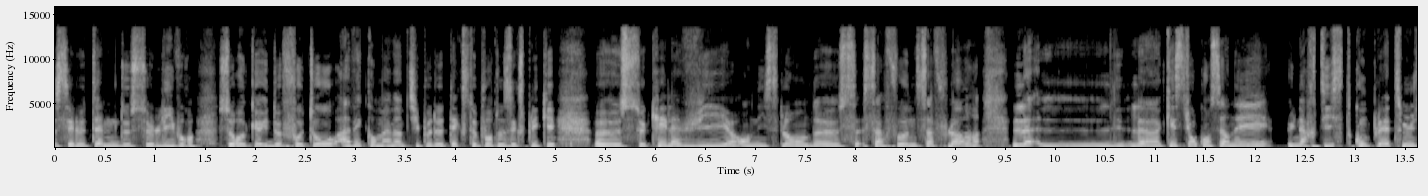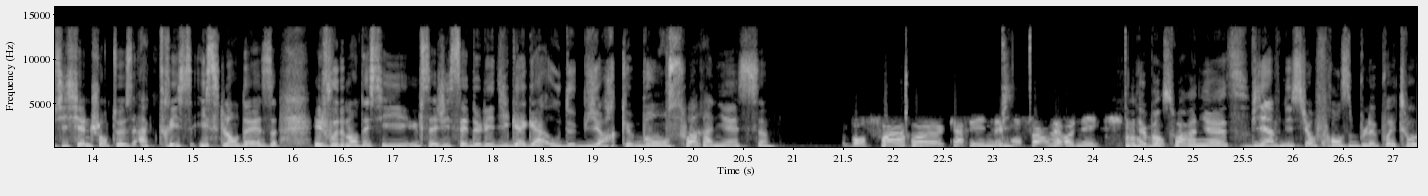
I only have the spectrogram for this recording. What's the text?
c'est le thème de ce livre, ce recueil de photos, avec quand même un petit peu de texte pour nous expliquer euh, ce qu'est la vie en Islande, euh, sa faune, sa flore. La, la question concernait une artiste complète, musicienne, chanteuse, actrice islandaise. Et je vous demandais s'il s'agissait de Lady Gaga ou de Björk. Bonsoir Agnès. Bonsoir euh, Karine et bonsoir Véronique. Et bonsoir Agnès. Bienvenue sur France Bleu Poitou.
